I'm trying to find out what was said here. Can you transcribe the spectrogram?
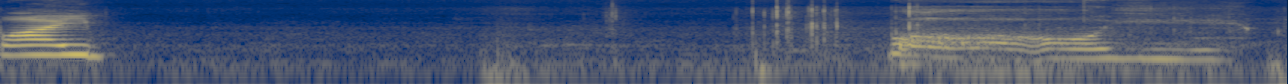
bye. Bye.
